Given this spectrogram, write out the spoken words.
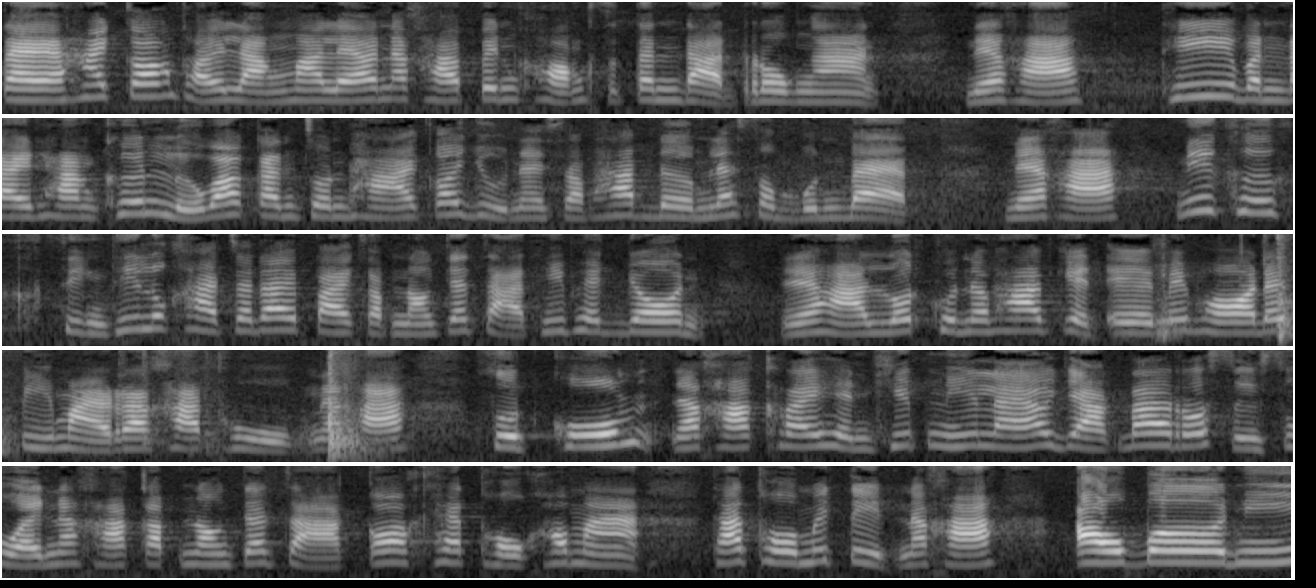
แต่ให้กล้องถอยหลังมาแล้วนะคะ เป็นของสแตนดาร์ดโรงงานนะคะที่บันไดทางขึ้นหรือว่ากันชนท้ายก็อยู่ในสภาพเดิมและสมบูรณ์แบบนะคะ นี่คือสิ่งที่ลูกค้าจะได้ไปกับน้องจ้าจ๋าที่เพชรยนต์ นะคะลดคุณภาพเกรดเอไม่พอได้ปีใหม่ราคาถูกนะคะ สุดคุ้มนะคะ ใครเห็นคลิปนี้แล้วอยากได้รถสวยๆนะคะ กับน้องจ้าจ๋าก็แค่โทรเข้ามา ถ้าโทรไม่ติดนะคะ เอาเบอร์นี้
